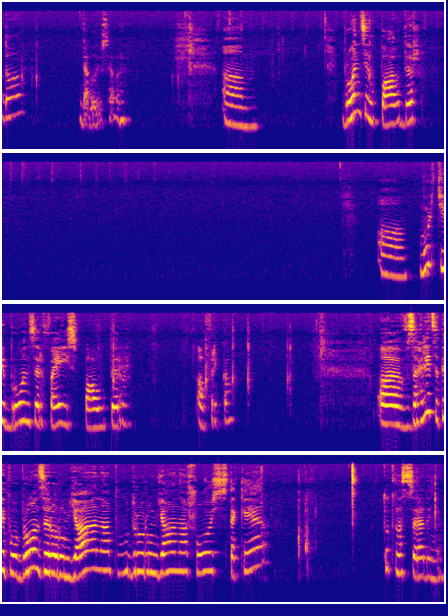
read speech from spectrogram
до W7. Bronzing Powder. Мультібронзер Face Powder Африка. Взагалі це типу бронзеру рум'яна, пудру рум'яна, щось таке. Тут у нас всередині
